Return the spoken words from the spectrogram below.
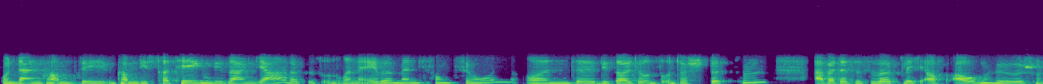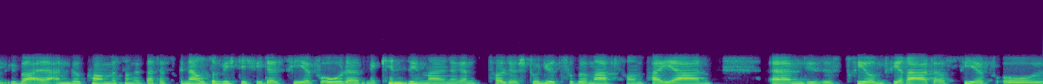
Und dann kommt die, kommen die Strategen, die sagen, ja, das ist unsere Enablement-Funktion und äh, die sollte uns unterstützen. Aber das ist wirklich auf Augenhöhe schon überall angekommen ist und gesagt, das ist genauso wichtig wie der CFO oder McKinsey mal eine ganz tolle Studie zugemacht vor ein paar Jahren ähm, dieses Triumvirat aus CFO,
